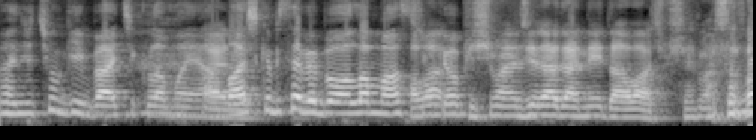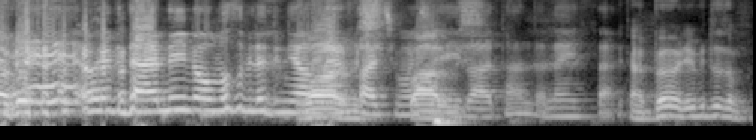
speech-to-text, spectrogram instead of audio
Bence çok iyi bir açıklama ya. Aynen. Başka bir sebebi olamaz çünkü. Ama Pişmancılar Derneği dava açmış Emrah Sefer Bey. Öyle bir derneğin olması bile dünyanın en Varmış, saçma varmış. şeyi zaten de neyse. Ya böyle bir durum.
